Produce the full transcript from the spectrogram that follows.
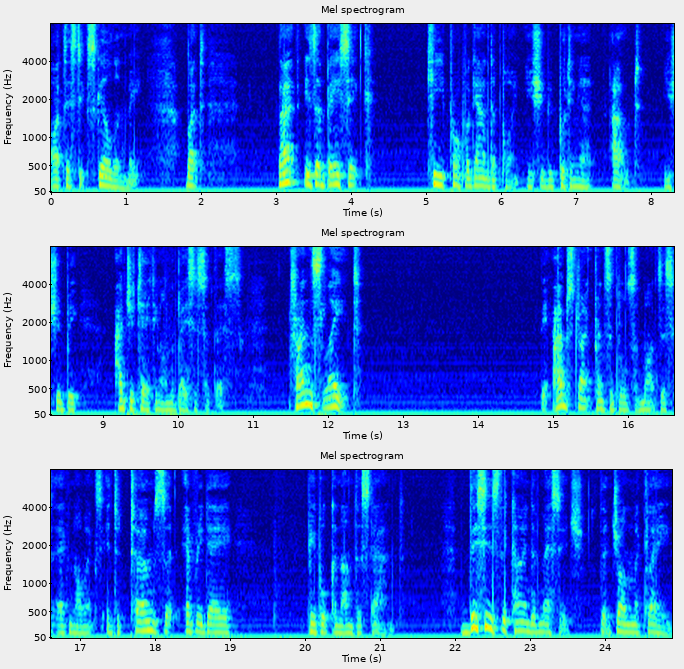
artistic skill than me. But that is a basic key propaganda point you should be putting out. You should be agitating on the basis of this. Translate the abstract principles of Marxist economics into terms that everyday people can understand. This is the kind of message that John Maclean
